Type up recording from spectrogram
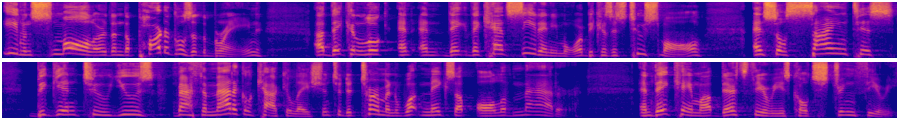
even smaller than the particles of the brain uh, they can look and, and they, they can't see it anymore because it's too small and so scientists begin to use mathematical calculation to determine what makes up all of matter. And they came up, their theory is called string theory.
